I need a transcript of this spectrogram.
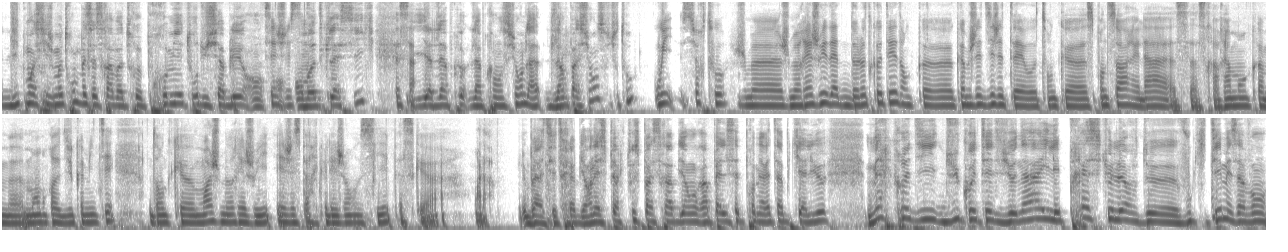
dites-moi si je me trompe, mais ce sera votre premier tour du Chablais en, en, mode classique. Il y a de l'appréhension, de l'impatience surtout? Oui, surtout. Je me, je me réjouis d'être de l'autre côté. Donc, euh, comme j'ai dit, j'étais autant que sponsor et là, ça sera vraiment comme euh, membre du comité. Donc, moi, je me réjouis et j'espère que les gens aussi parce que. Bah, c'est très bien. On espère que tout se passera bien. On rappelle cette première étape qui a lieu mercredi du côté de Viona. Il est presque l'heure de vous quitter, mais avant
